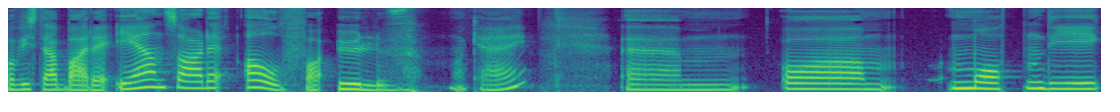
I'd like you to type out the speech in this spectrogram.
Og hvis det er bare én, så er det alfaulv. Ok? Um, og måten de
